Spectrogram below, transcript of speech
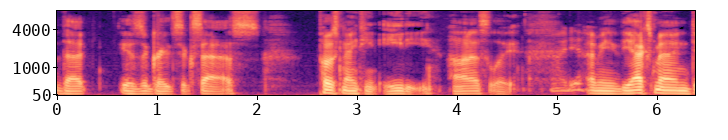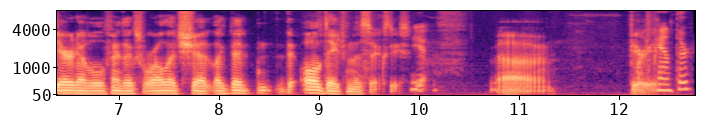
that is a great success. Post 1980, honestly. No idea. I mean, the X Men, Daredevil, Fantastic Four, all that shit, like that, they all date from the 60s. Yeah. uh Period. Black Panther.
